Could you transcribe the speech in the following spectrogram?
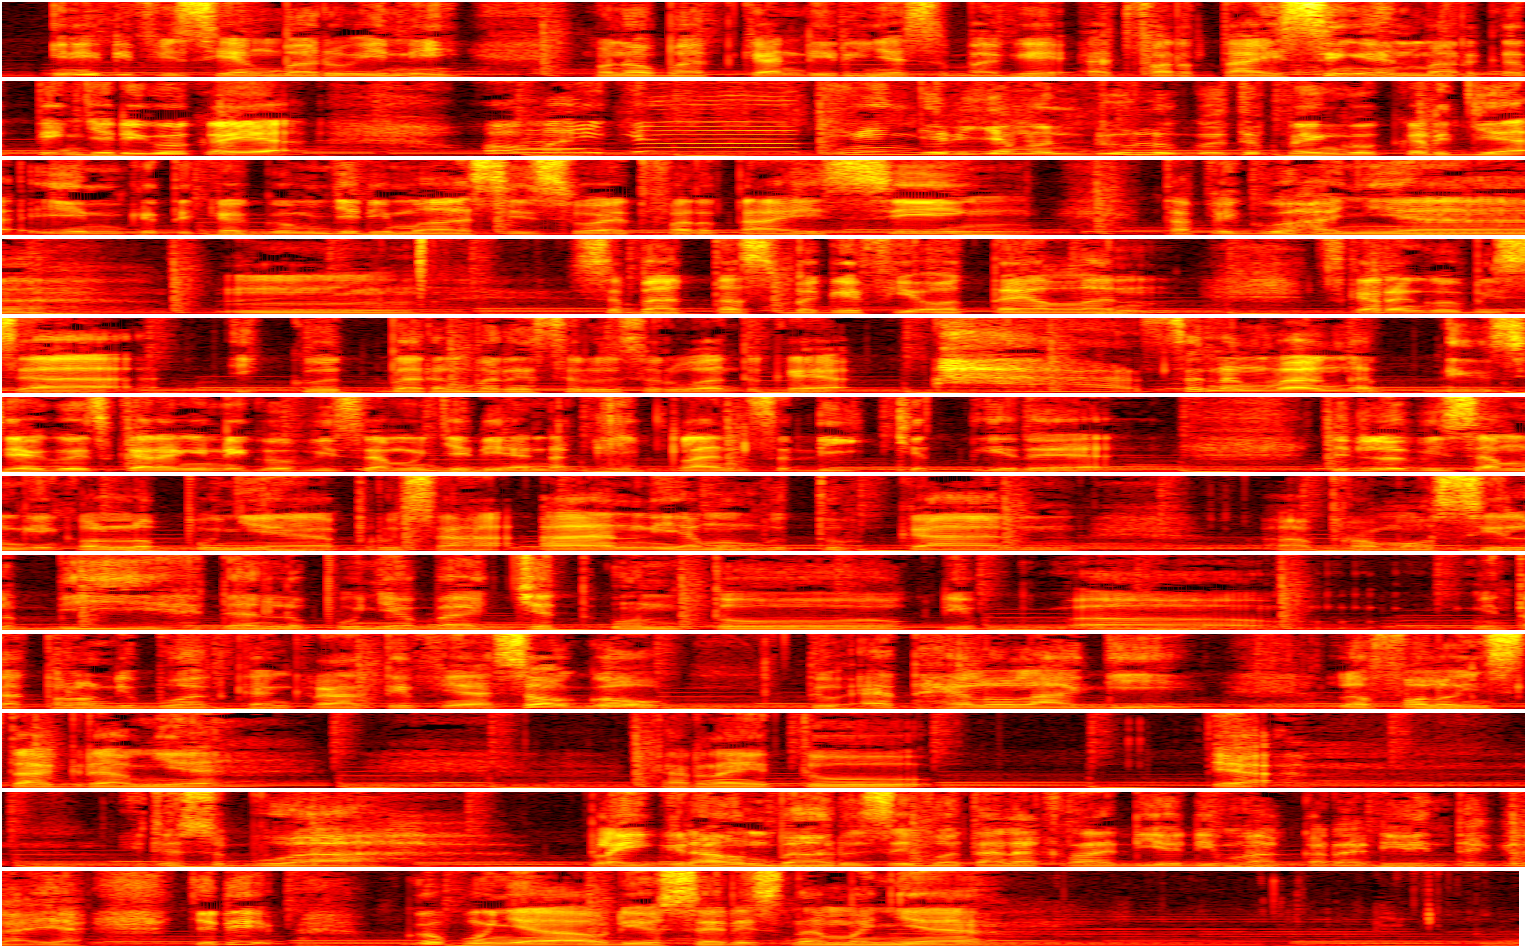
ini divisi yang baru ini menobatkan dirinya sebagai advertising and marketing. Jadi gue kayak, oh my god, ini jadi zaman dulu gue tuh pengen gue kerjain ketika gue menjadi mahasiswa advertising, tapi gue hanya hmm, sebatas sebagai VO talent. Sekarang gue bisa ikut bareng-bareng seru-seruan tuh kayak ah seneng banget di usia gue sekarang ini gue bisa menjadi anak iklan sedikit gitu ya. Jadi lo bisa mungkin kalau lo punya perusahaan yang membutuhkan uh, promosi lebih dan lo punya budget untuk di, uh, minta tolong dibuatkan kreatifnya, so go to add hello lagi, lo follow Instagramnya karena itu ya itu sebuah playground baru sih buat anak radio di Maka Radio Integra ya. Jadi gue punya audio series namanya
